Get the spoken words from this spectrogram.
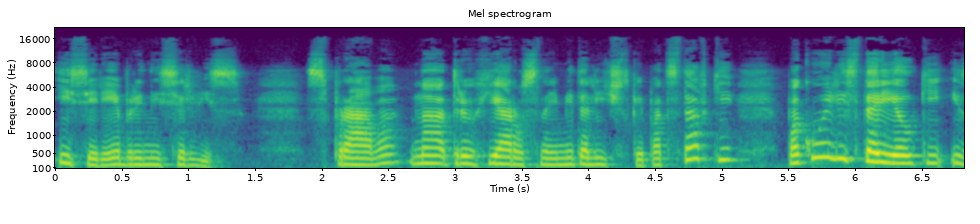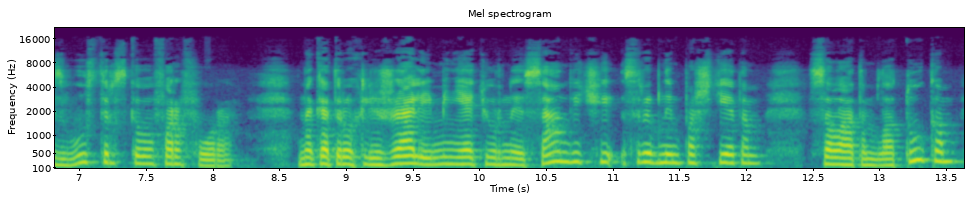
и серебряный сервиз. Справа на трехъярусной металлической подставке покоились тарелки из вустерского фарфора, на которых лежали миниатюрные сандвичи с рыбным паштетом, салатом-латуком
